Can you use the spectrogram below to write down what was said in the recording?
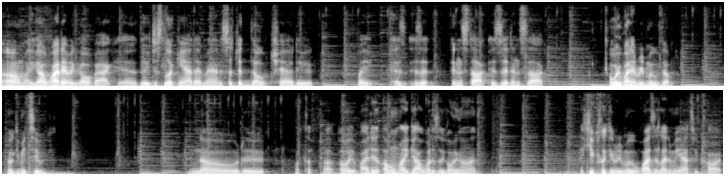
Oh my god. Why did we go back here, dude? Just looking at it, man. It's such a dope chair, dude. Wait. Is, is it in stock? Is it in stock? Oh wait. Why did I remove them? No, give me two. No, dude. What the fuck? Oh wait. Why did... Oh my god. What is it going on? I keep clicking remove. Why is it letting me add to cart?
